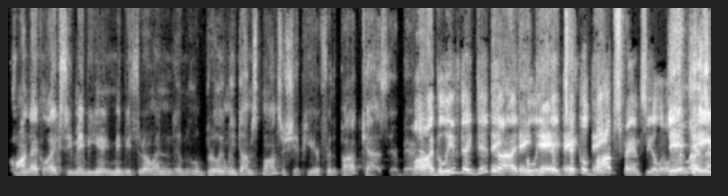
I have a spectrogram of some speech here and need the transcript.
Klondike likes you. Maybe you maybe throw in a little brilliantly dumb sponsorship here for the podcast. There, Bear. Well, I believe they did. They, uh, I they believe did. they tickled they, Bob's fancy a little. Did they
